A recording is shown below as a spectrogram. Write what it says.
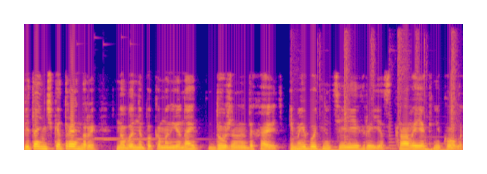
Вітанечка тренери! Новини Pokemon Unite дуже надихають, і майбутнє цієї гри яскраве як ніколи.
